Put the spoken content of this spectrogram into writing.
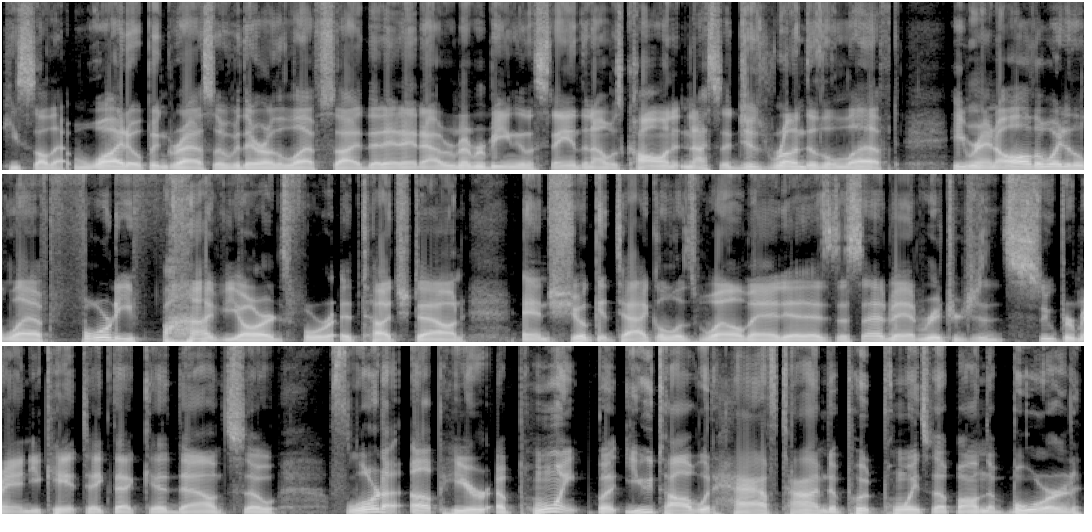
He saw that wide open grass over there on the left side. That and I remember being in the stands and I was calling it and I said, just run to the left. He ran all the way to the left, 45 yards for a touchdown and shook a tackle as well, man. As I said, man, Richardson's Superman. You can't take that kid down. So Florida up here a point, but Utah would have time to put points up on the board.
